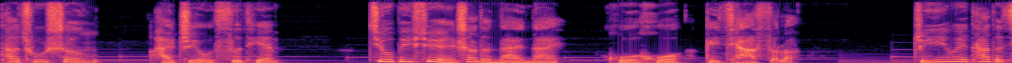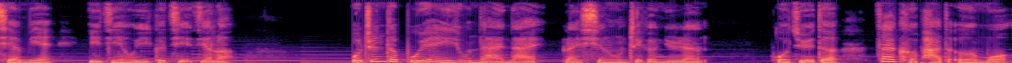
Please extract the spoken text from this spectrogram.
她出生还只有四天，就被血缘上的奶奶活活给掐死了，只因为她的前面已经有一个姐姐了。我真的不愿意用奶奶来形容这个女人，我觉得再可怕的恶魔。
